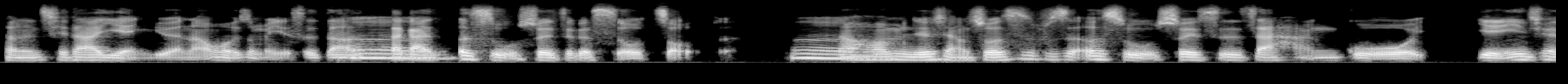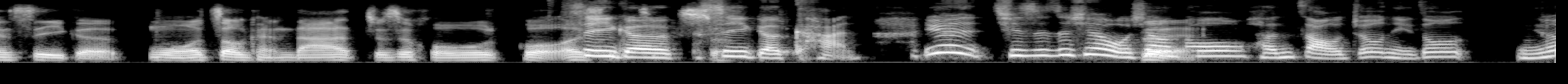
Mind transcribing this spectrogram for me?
可能其他演员啊或者什么也是大大概二十五岁这个时候走的，嗯，然后他们就想说，是不是二十五岁是在韩国演艺圈是一个魔咒，可能大家就是活不过是一个是一个坎，因为其实这些偶像都很早就你都。你就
